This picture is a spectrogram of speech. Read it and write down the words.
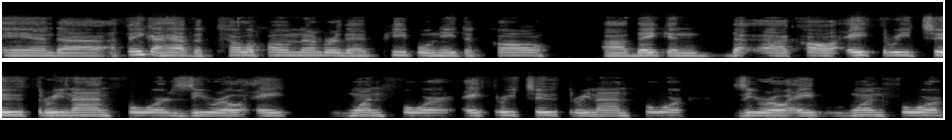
and I think I have the telephone number that people need to call. they can call 832 394 814 832 394 0814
